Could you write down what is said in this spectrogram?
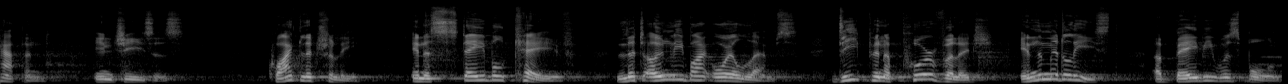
happened in Jesus. Quite literally, in a stable cave lit only by oil lamps, deep in a poor village in the Middle East, a baby was born.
